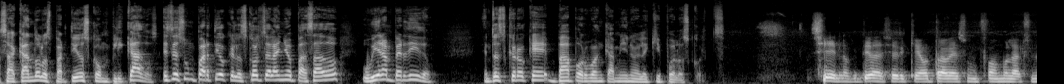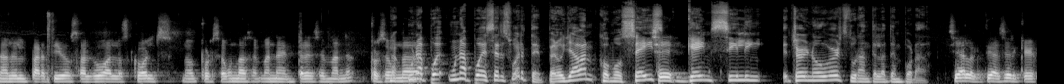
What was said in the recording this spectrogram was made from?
sacando los partidos complicados. Este es un partido que los Colts del año pasado hubieran perdido. Entonces creo que va por buen camino el equipo de los Colts. Sí, lo que te iba a decir que otra vez un fumble al final del partido salvó a los Colts, ¿no? Por segunda semana en tres semanas. Por segunda... una, puede, una, puede, ser suerte, pero ya van como seis game ceiling turnovers durante la temporada. Sí, lo que te iba a decir que,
